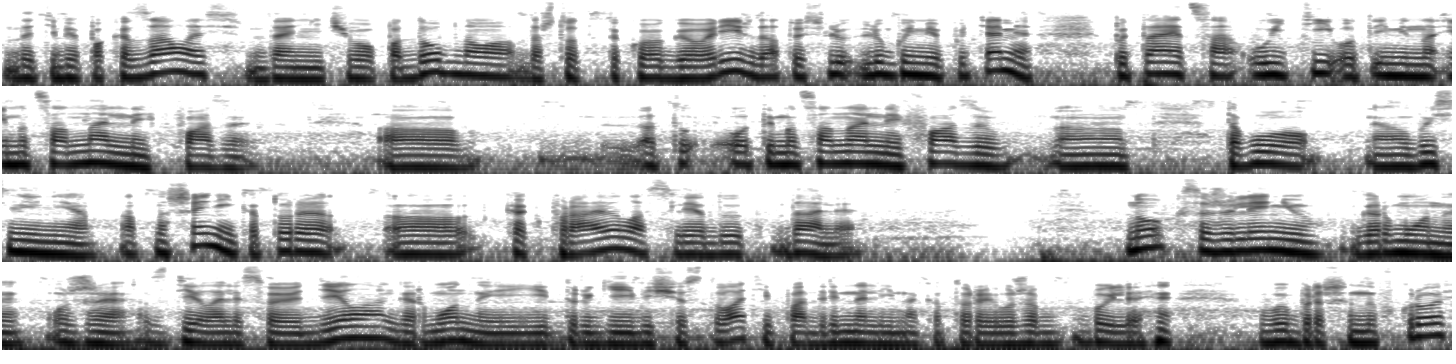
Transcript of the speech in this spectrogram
да тебе показалось, да ничего подобного, да что ты такое говоришь, да, то есть лю любыми путями пытается уйти от именно эмоциональной фазы, э, от, от эмоциональной фазы э, того э, выяснения отношений, которое, э, как правило, следует далее. Но, к сожалению, гормоны уже сделали свое дело, гормоны и другие вещества типа адреналина, которые уже были выброшены в кровь.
